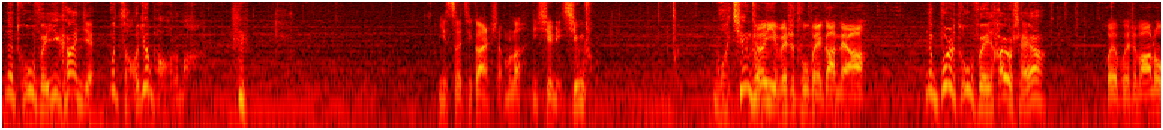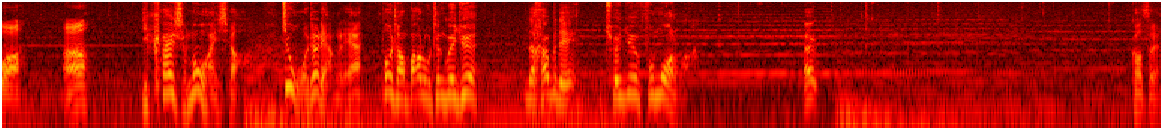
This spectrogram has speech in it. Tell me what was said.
那土匪一看见，不早就跑了吗？哼！你自己干什么了？你心里清楚。我清楚。真以为是土匪干的呀？那不是土匪还有谁啊？会不会是八路啊？啊？你开什么玩笑？就我这两个连碰上八路正规军，那还不得全军覆没了吗？哎，高司令，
